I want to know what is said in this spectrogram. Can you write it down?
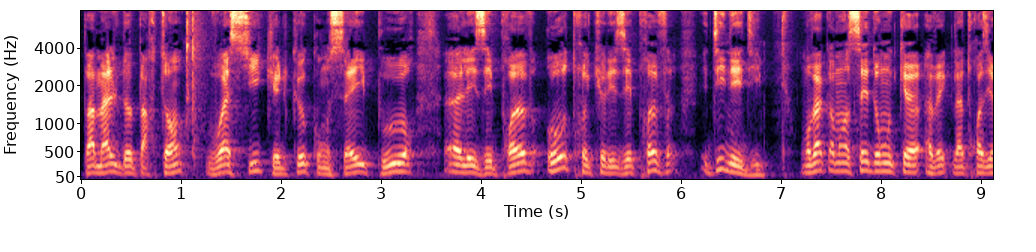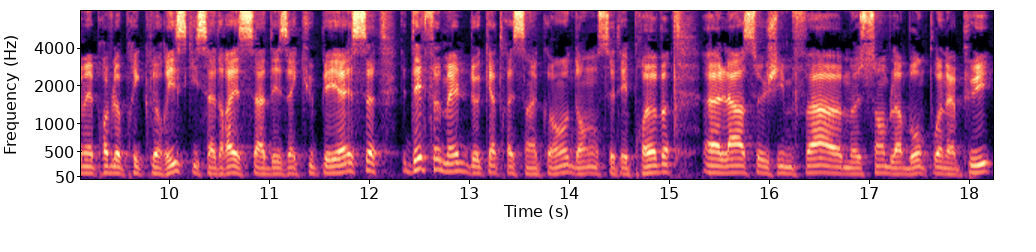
pas mal de partants. Voici quelques conseils pour euh, les épreuves autres que les épreuves d'inédit. On va commencer donc euh, avec la troisième épreuve, le prix Cloris, qui s'adresse à des AQPS, des femelles de 4 et 5 ans dans cette épreuve. Euh, là, ce Jimfa me semble un bon point d'appui.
